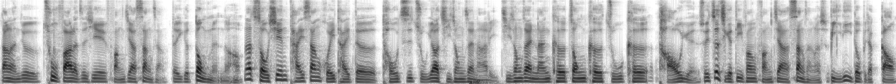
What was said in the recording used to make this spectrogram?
当然就触发了这些房价上涨的一个动能了哈。那首先，台商回台的投资主要集中在哪里？集中在南科、中科、竹科、桃园，所以这几个地方房价上涨的比例都比较高，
